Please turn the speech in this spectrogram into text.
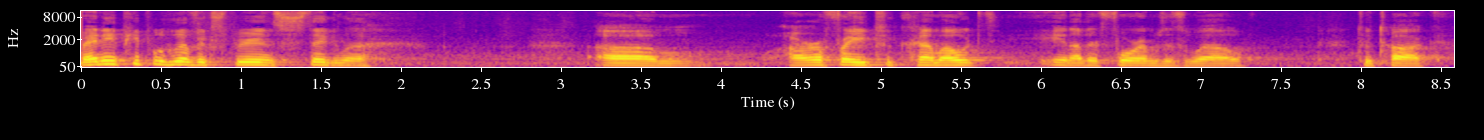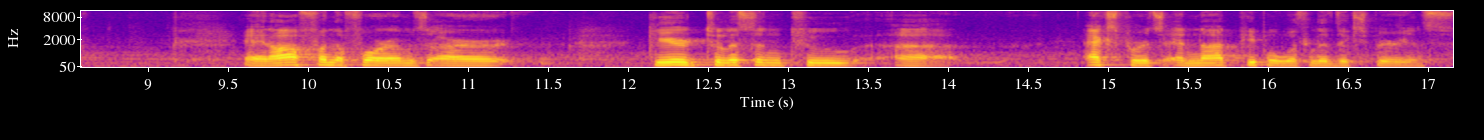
many people who have experienced stigma um, are afraid to come out in other forums as well to talk. And often the forums are geared to listen to uh, experts and not people with lived experience.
